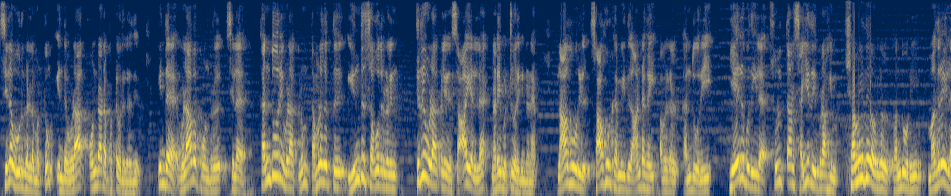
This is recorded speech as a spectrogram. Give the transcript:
சில ஊர்களில் மட்டும் இந்த விழா கொண்டாடப்பட்டு வருகிறது. இந்த விழாவை போன்று சில கந்தூரி விழாக்களும் தமிழகத்து இந்து சகோதரர்களின் திருவிழாக்களின் சாயல்ல நடைபெற்று வருகின்றன. நாகூரில் சாகுல் ஹமீது ஆண்டகை அவர்கள் கந்தூரி ஏறுபதியில சுல்தான் சையீத் இப்ராஹிம் ஷமீது அவர்கள் கந்தூரி மதுரையில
